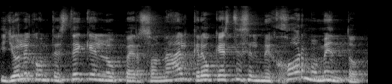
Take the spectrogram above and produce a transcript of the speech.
Y yo le contesté que en lo personal creo que este es el mejor momento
